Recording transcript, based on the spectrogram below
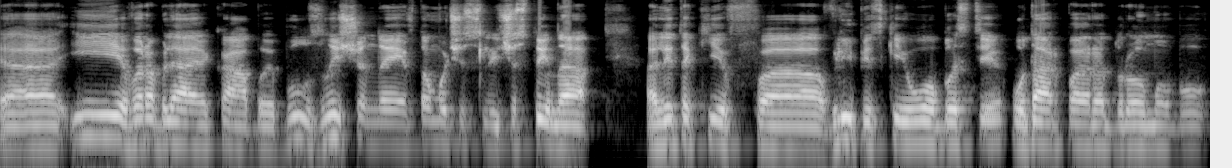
Е, і виробляє каби. Був знищений в тому числі частина літаків е, в Ліпецькій області. Удар по аеродрому був.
